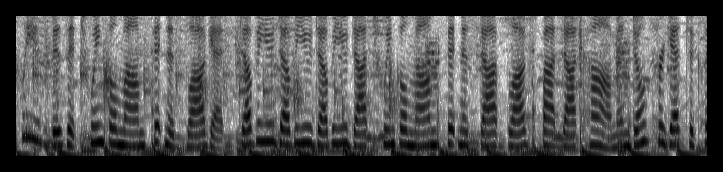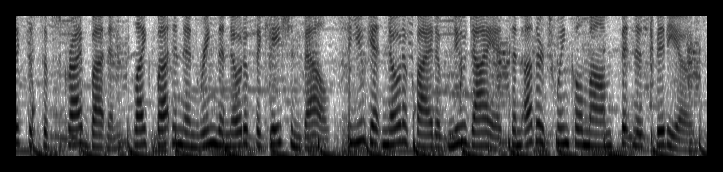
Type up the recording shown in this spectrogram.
Please visit Twinkle Mom Fitness blog at www.twinklemomfitness.blogspot.com and don't forget to click the subscribe button, like button and ring the notification bell so you get notified of new diets and other Twinkle Mom Fitness videos.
